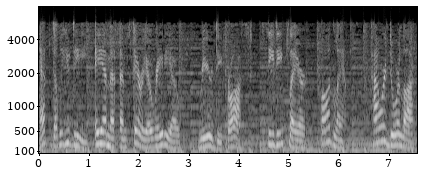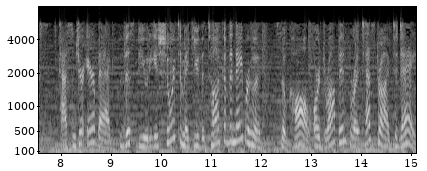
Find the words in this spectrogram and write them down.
FWD, AM FM stereo radio, rear defrost, CD player, fog lamps, power door locks, passenger airbag. This beauty is sure to make you the talk of the neighborhood. So call or drop in for a test drive today.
